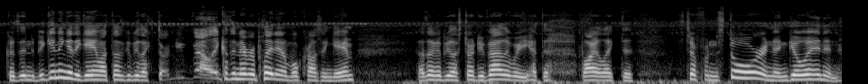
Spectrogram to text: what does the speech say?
because in the beginning of the game, I thought it was gonna be like Stardew Valley because I never played Animal Crossing game. I thought it'd be like Stardew Valley where you have to buy like the stuff from the store and then go in and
